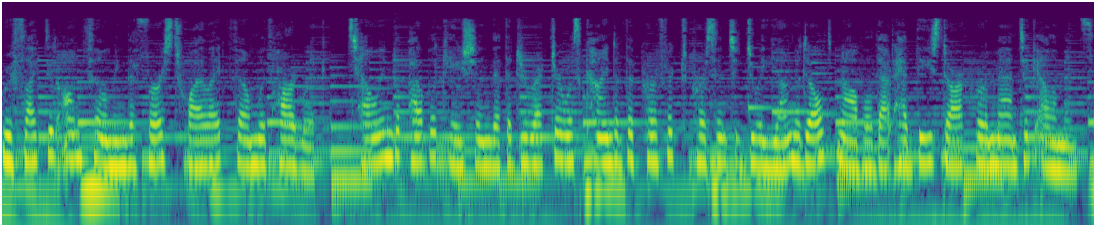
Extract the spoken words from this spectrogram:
reflected on filming the first Twilight film with Hardwicke, telling the publication that the director was kind of the perfect person to do a young adult novel that had these dark romantic elements.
